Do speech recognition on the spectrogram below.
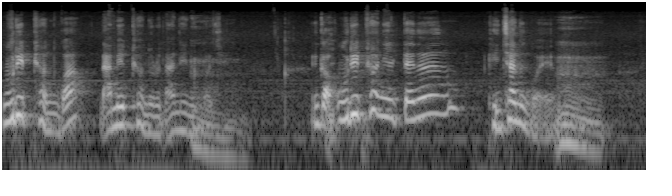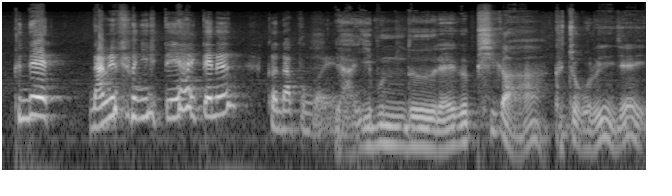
우리 편과 남의 편으로 나뉘는 거지. 그러니까 우리 편일 때는 괜찮은 거예요. 음. 근데 남의 편일 때 할 때는 그건 나쁜 거예요. 야, 이분들의 그 피가 그쪽으로 이제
